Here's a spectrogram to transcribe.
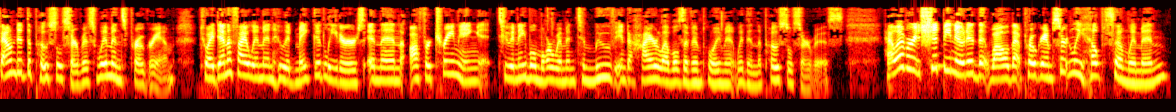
founded the Postal Service Women's Program to identify women who would make good leaders and then offer training to enable more women to move into higher levels of employment within the Postal Service. However, it should be noted that while that program certainly helped some women,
